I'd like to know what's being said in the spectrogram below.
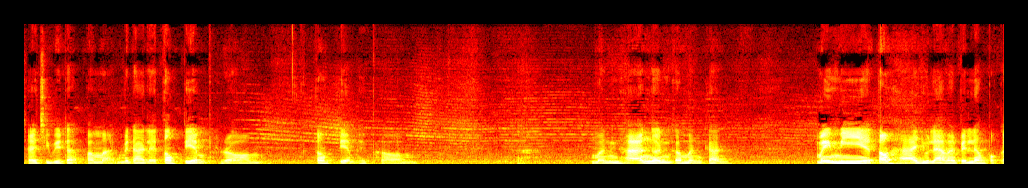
ใช้ชีวิตอะประมาทไม่ได้เลยต้องเตรียมพร้อม ต้องเตรียมให้พร้อม เหมือนหาเงินก็เหมือนกัน ไม่มีอะต้องหาอยู่แล้วมันเป็นเรื่องปก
